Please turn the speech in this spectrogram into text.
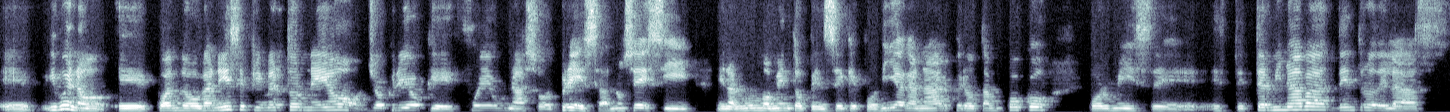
eh, y bueno, eh, cuando gané ese primer torneo, yo creo que fue una sorpresa. No sé si en algún momento pensé que podía ganar, pero tampoco por mis... Eh, este, terminaba dentro de las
